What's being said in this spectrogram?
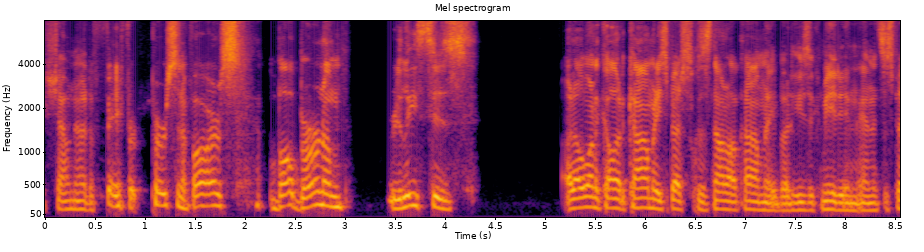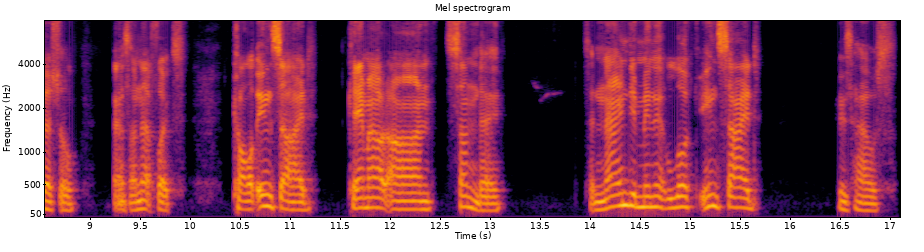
Shouting out a favorite person of ours, Bo Burnham, released his. I don't want to call it a comedy special because it's not all comedy, but he's a comedian and it's a special. And it's on Netflix called Inside. Came out on Sunday. It's a 90 minute look inside his house,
